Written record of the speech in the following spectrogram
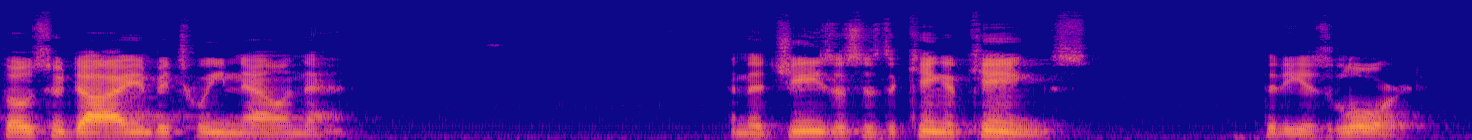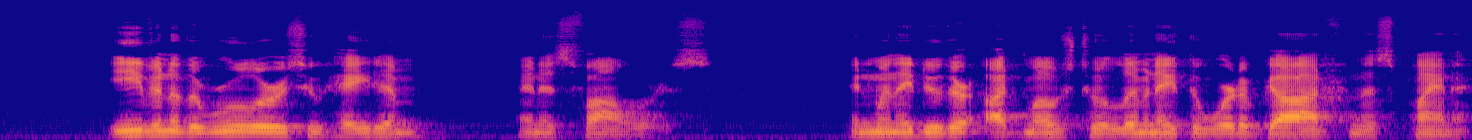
those who die in between now and then. And that Jesus is the King of kings, that he is Lord, even of the rulers who hate him and his followers, and when they do their utmost to eliminate the Word of God from this planet.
